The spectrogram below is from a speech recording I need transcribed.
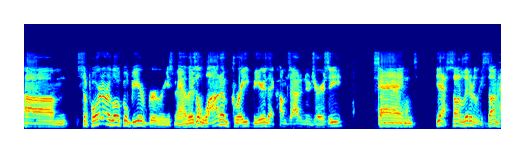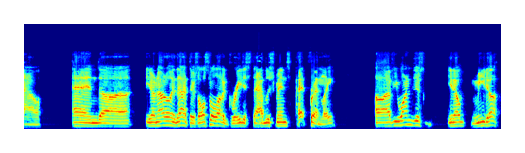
Um, support our local beer breweries, man. There's a lot of great beer that comes out of New Jersey, and yes, so literally somehow. And uh, you know, not only that, there's also a lot of great establishments, pet friendly. Uh, if you want to just you know meet up,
